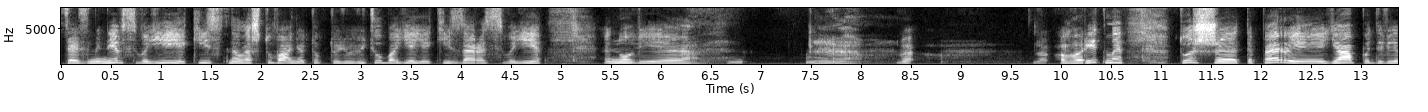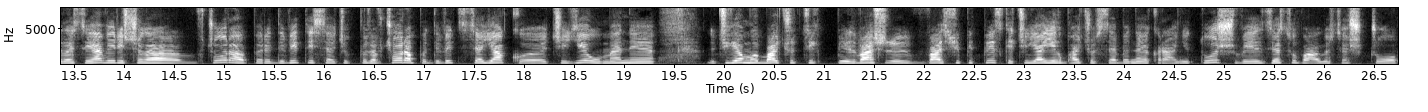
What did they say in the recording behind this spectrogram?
це змінив свої якісь налаштування. Тобто у YouTube є якісь зараз свої нові. Е, Алгоритми. Тож е, тепер е, я подивилася, я вирішила вчора передивитися, чи позавчора подивитися, як чи є у мене, чи я бачу ці ваш, е, ваші підписки, чи я їх бачу в себе на екрані. Тож ви з'ясувалося, що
